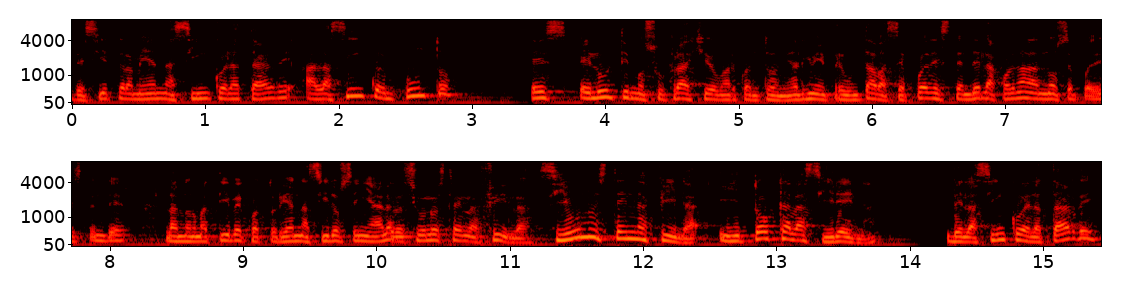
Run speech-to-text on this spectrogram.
de 7 de la mañana a 5 de la tarde. A las 5 en punto es el último sufragio, Marco Antonio. Alguien me preguntaba, ¿se puede extender la jornada? No se puede extender. La normativa ecuatoriana así lo señala. Pero si uno está en la fila. Si uno está en la fila y toca la sirena de las 5 de la tarde,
